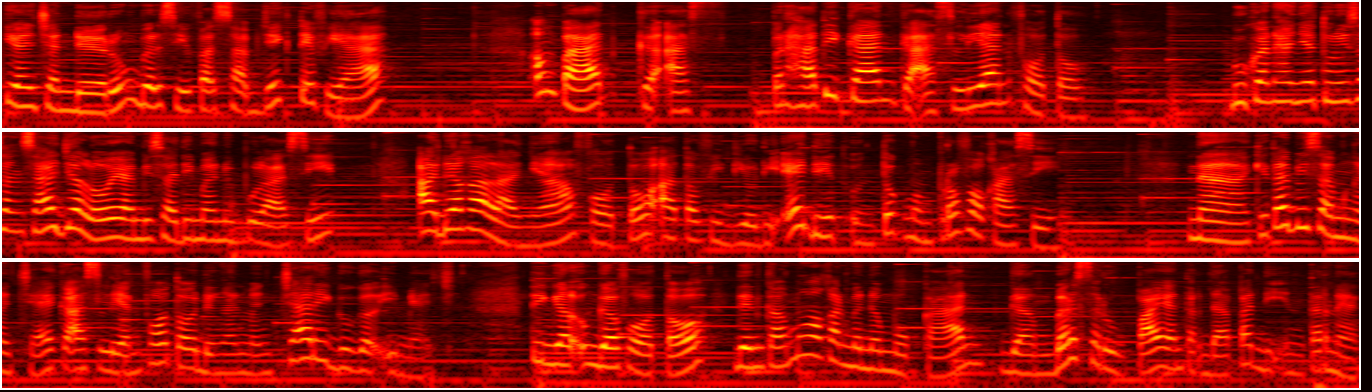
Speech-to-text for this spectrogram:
yang cenderung bersifat subjektif ya. 4. Keas perhatikan keaslian foto. Bukan hanya tulisan saja loh yang bisa dimanipulasi, ada kalanya foto atau video diedit untuk memprovokasi. Nah, kita bisa mengecek keaslian foto dengan mencari Google Image. Tinggal unggah foto dan kamu akan menemukan gambar serupa yang terdapat di internet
